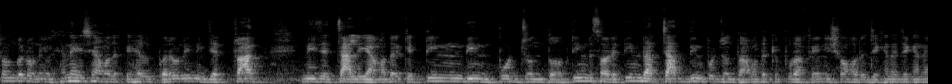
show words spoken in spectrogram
সংকট, উনি ওখানে এসে আমাদেরকে হেল্প করে। উনি নিজের ট্রাক নিজে চালিয়ে আমাদেরকে তিন দিন পর্যন্ত, তিন সরি তিন রাত চার দিন পর্যন্ত আমাদেরকে পুরো ফেনী শহরে যেখানে যেখানে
